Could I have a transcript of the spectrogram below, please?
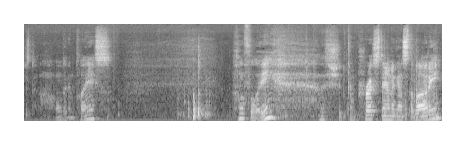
Just to hold it in place. Hopefully, this should compress down against the body.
